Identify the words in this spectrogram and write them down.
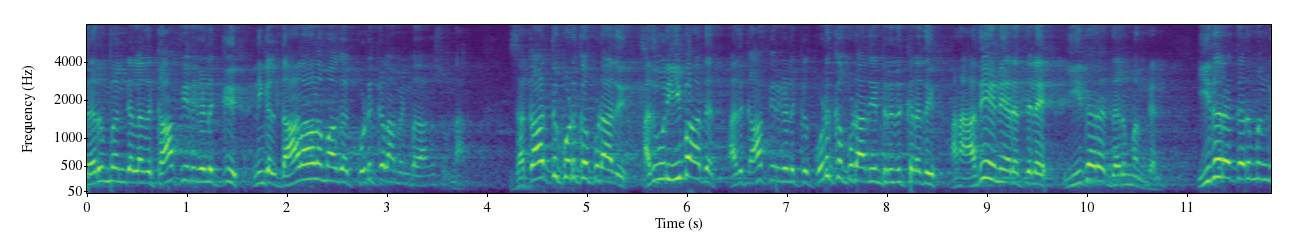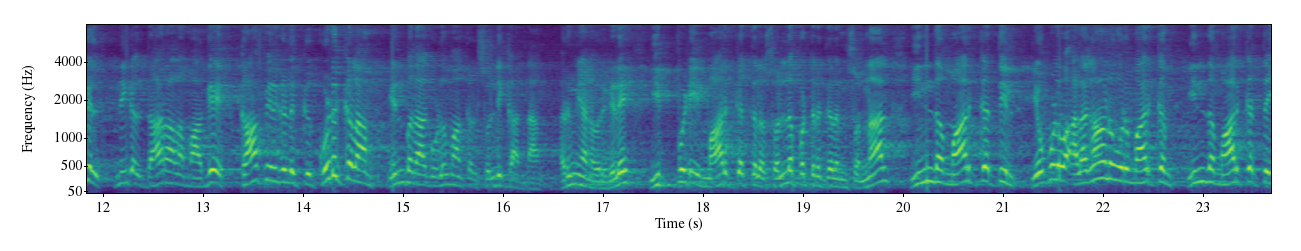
தர்மங்கள் அது காபிர்களுக்கு நீங்கள் தாராளமாக கொடுக்கலாம் என்பதாக சொன்னார் ஜகாத்து கொடுக்க கூடாது அது ஒரு இபாதத். அது காபியர்களுக்கு கொடுக்க கூடாது என்று இருக்கிறது. ஆனால் அதே நேரத்தில் இதர தர்மங்கள் இதர தர்மங்கள் நீங்கள் தாராளமாக காபியர்களுக்கு கொடுக்கலாம் என்பதாக உலமாக்கள் சொல்லி காட்டினாங்க. அருமையானவர்களே இப்படி மார்க்கத்தில் சொல்லப்பட்டிருக்கிறதுன்னு சொன்னால் இந்த மார்க்கத்தில் எவ்வளவு அழகான ஒரு மார்க்கம் இந்த மார்க்கத்தை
